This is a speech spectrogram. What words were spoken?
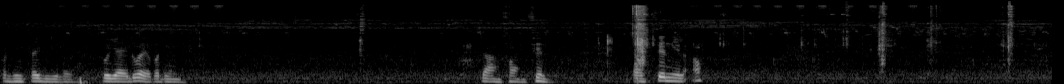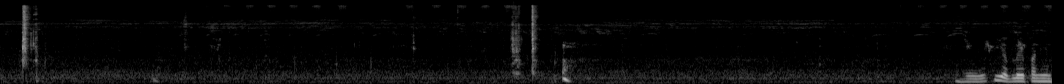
ปลานินใจดีเลย ตัวใหญ่ด้วยปลานินจางสองเส้นสองเส้นนี่แหละเอ้าโอ้โห เพียบเลยปลานิน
